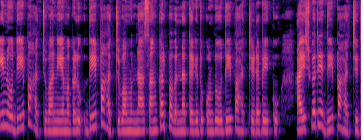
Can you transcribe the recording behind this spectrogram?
ಇನ್ನು ದೀಪ ಹಚ್ಚುವ ನಿಯಮಗಳು, ದೀಪ ಹಚ್ಚುವ ಮುನ್ನ ಸಂಕಲ್ಪವನ್ನು ತೆಗೆದುಕೊಂಡು ದೀಪ ಹಚ್ಚಿಡಬೇಕು. ಐಶ್ವರ್ಯ ದೀಪ ಹಚ್ಚಿದ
